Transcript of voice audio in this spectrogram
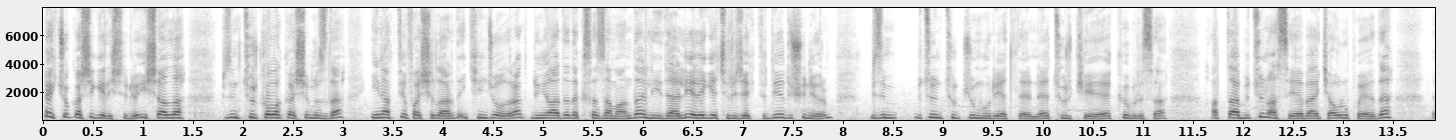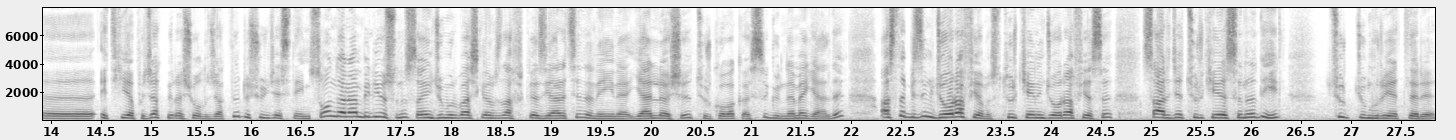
pek çok aşı geliştiriliyor. İnşallah bizim Türk Hava aşımız da inaktif aşılarda ikinci olarak dünyada da kısa zamanda liderliği ele geçirecektir diye düşünüyorum. Bizim bütün Türk Cumhuriyetlerine, Türkiye'ye, Kıbrıs'a hatta bütün Asya'ya belki Avrupa'ya da e, etki yapacak bir aşı olacaktır düşüncesindeyim. Son dönem biliyorsunuz Sayın Cumhurbaşkanımızın Afrika ziyareti de yine yerli aşı, Türkovak aşısı gündeme geldi. Aslında bizim coğrafyamız, Türkiye'nin coğrafyası sadece Türkiye'ye sınırlı değil. Türk Cumhuriyetleri,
